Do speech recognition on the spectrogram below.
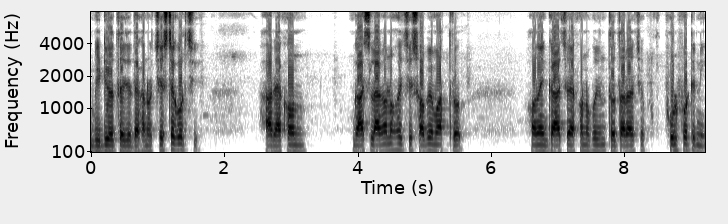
ভিডিওতে যে দেখানোর চেষ্টা করছি। আর এখন গাছ লাগানো হয়েছে সবে মাত্র। অনেক গাছ এখনও পর্যন্ত তারা হচ্ছে ফুল ফোটেনি।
